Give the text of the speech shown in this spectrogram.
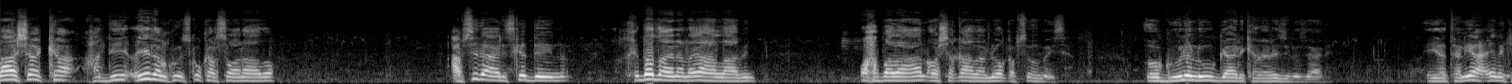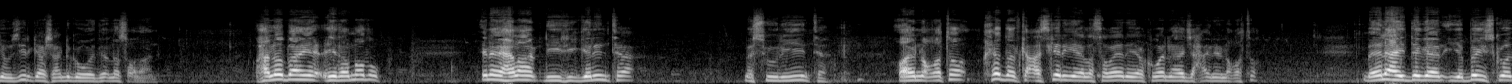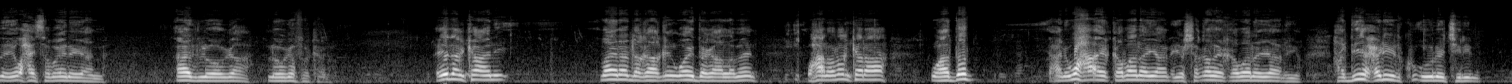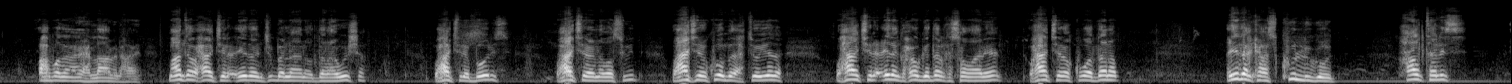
laa shaka haddii ciidanku isku kalsoonaado cabsida aan iska dayno khidadu ayna naga hallaabin wax badaan oo shaqaadaa noo qabsoomaysa oo guulo lagu gaari karaa ra'iisul wasaare. Iyo taliyaha ciidanka iyo wasiir gaashaandhigoo la socdaan. Waxaa loo baahan yahay ciidamadu inay helaan dhiirigelinta mas'uuliyiinta oo ay noqoto khidadka caskariga ee la samaynaya kuwa naajaxa inay noqoto meelahay degaan iyo bayskooda iyo waxay samaynayaanna aada looga looga fakaro ciidankaani mayna dhaqaaqin way dagaalameen. Waxaan odhan karaa waa dad yani waxa ay qabanayaan iyo shaqaday qabanayaan iyo haddii xidhiidhku uuna jirin wax badan ay halaabi lahayn maanta waxaa jira ciidan jubbaland oo daraawiisha waxaa jira boolis waxaa jira nabaswiid waxaa jira kuwa madaxtooyada waxaa jira ciidanka xoogga dalka soomaaliyeed waxaa jira kuwa danab ciidankaas kulligood hal talis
